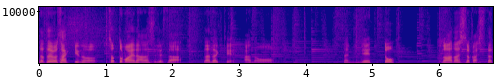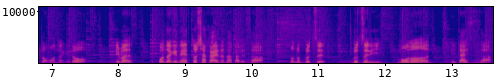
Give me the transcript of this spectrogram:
例えばさっきのちょっと前の話でさなんだっけあの何ネットの話とかしてたと思うんだけど今こんだけネット社会の中でさその物物理物に対してさ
